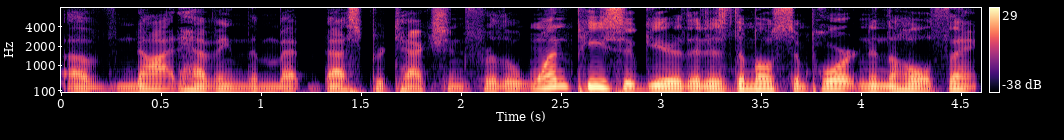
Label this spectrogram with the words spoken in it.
of not having the best protection for the one piece of gear that is the most important in the whole thing?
